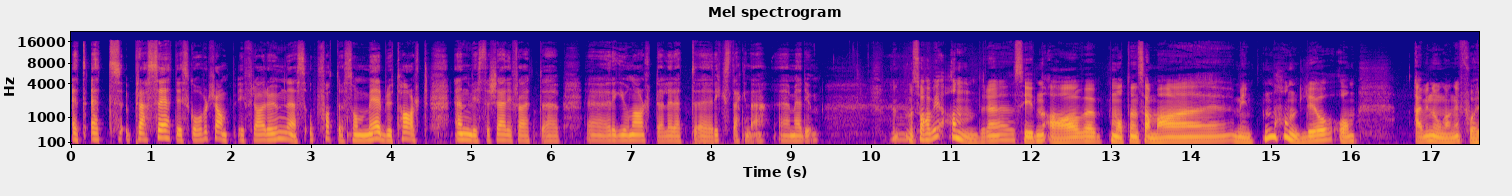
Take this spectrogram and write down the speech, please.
Et, et presseetisk overtramp fra Raumnes oppfattes som mer brutalt enn hvis det skjer fra et eh, regionalt eller et eh, riksdekkende eh, medium. Men så har vi andre siden av på en måte den samme mynten. handler jo om er vi noen ganger for,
